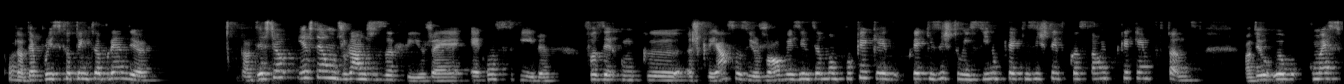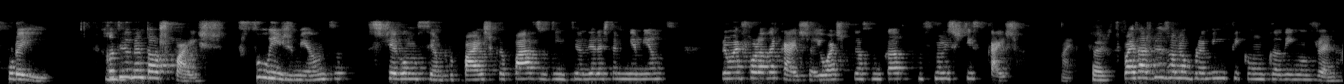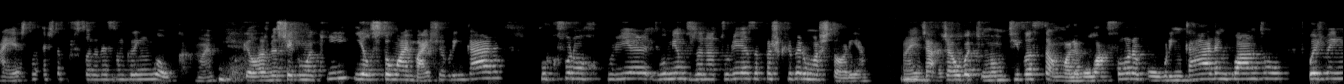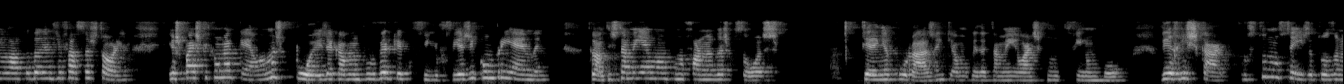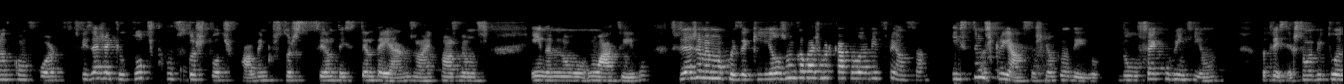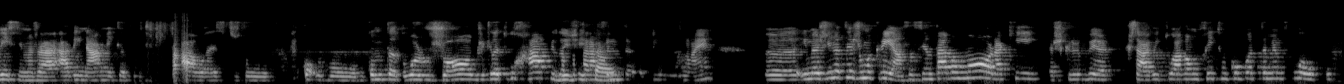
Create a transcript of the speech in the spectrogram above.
Portanto, é por isso que eu tenho que aprender. Portanto, este é, este é um dos grandes desafios, é, é conseguir fazer com que as crianças e os jovens entendam porque é que, é, porque é que existe o ensino, porque é que existe a educação e porque é que é importante. Eu, eu começo por aí. Relativamente aos pais, felizmente chegam sempre pais capazes de entender esta minha mente não é fora da caixa. Eu acho que penso um bocado como se não existisse caixa. Não é? Os pais às vezes olham para mim e ficam um bocadinho do género, ah, esta, esta professora deve ser um bocadinho louca, não é? Porque eles às vezes chegam aqui e eles estão lá embaixo a brincar porque foram recolher elementos da natureza para escrever uma história. É? Hum. Já, já houve aqui uma motivação, olha, vou lá fora, vou brincar, enquanto depois venho lá para dentro e faço a história. E os pais ficam naquela, mas depois acabam por ver o que é que o filho fez e compreendem. Pronto, isto também é uma, uma forma das pessoas terem a coragem, que é uma coisa que também eu acho que me define um pouco, de arriscar. Porque se tu não saís da tua zona de conforto, se fizeres aquilo que outros professores todos fazem, professores de 60 e 70 anos, não é? Que nós vemos ainda no, no ativo, se fizeres a mesma coisa que eles, nunca vais marcar pela diferença. E se temos crianças, que é o que eu digo, do século XXI, Patrícia, que estão habituadíssimas à, à dinâmica digital, estes do, do, computador, os jogos, aquilo é tudo rápido, digital. a passar à frente, não é? Uh, imagina teres uma criança sentada uma hora aqui a escrever, que está habituada a um ritmo completamente louco,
